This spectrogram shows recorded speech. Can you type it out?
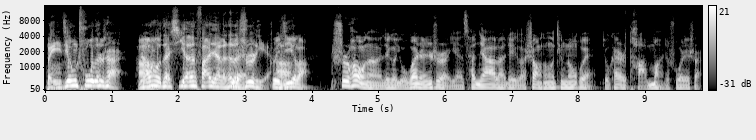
北京出的事儿，啊然后在西安发现了他的尸体，啊坠机了。事后呢，这个有关人士也参加了这个上层的听证会，就开始谈嘛，就说这事儿。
